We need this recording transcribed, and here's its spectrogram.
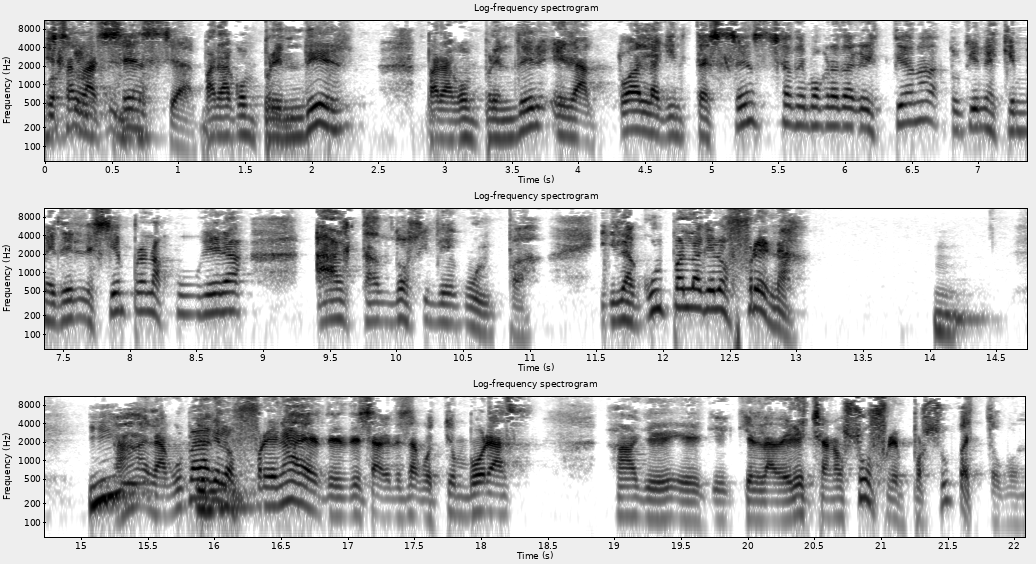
Esa es la esencia. Para comprender, para comprender el actual, la quinta esencia demócrata cristiana, tú tienes que meterle siempre a la juguera altas dosis de culpa. Y la culpa es la que los frena. Mm. ¿Y ah, la culpa es la que los frena de, esa, cuestión voraz ah, eh, que, en la derecha no sufren, por supuesto. Pues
